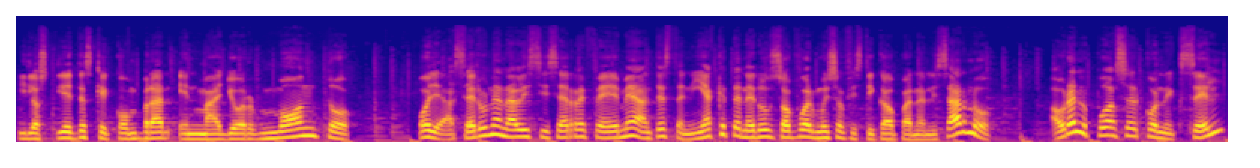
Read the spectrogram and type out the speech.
y los clientes que compran en mayor monto. Oye, hacer un análisis RFM antes tenía que tener un software muy sofisticado para analizarlo. Ahora lo puedo hacer con Excel.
